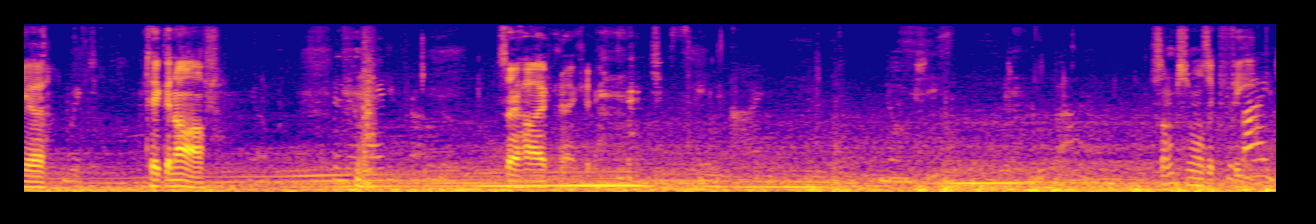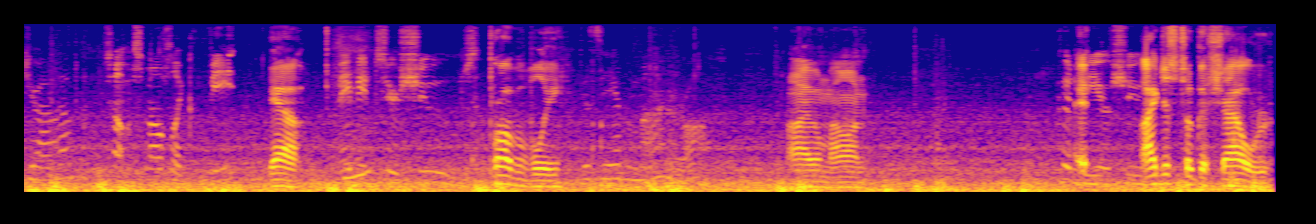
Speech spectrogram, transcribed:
Yeah, which taking off. and they're hiding from. Say hi. Okay. She's saying hi. No. Something smells like feet. Goodbye, job. Something smells like feet. Yeah, Maybe it's your shoes. probably. Does he have them on or off? I am on. Could be your shoes. I just took a shower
